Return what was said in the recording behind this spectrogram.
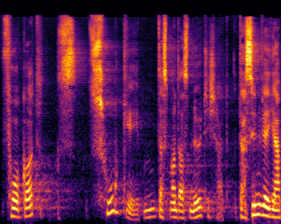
vor Gott zugeben, dass man das nötig hat. Da sind wir ja,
